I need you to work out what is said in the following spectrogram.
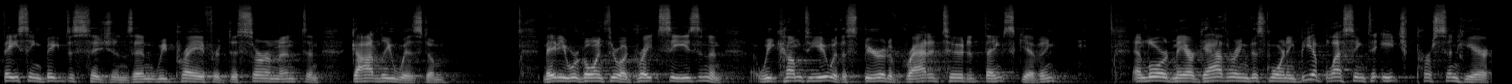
facing big decisions and we pray for discernment and godly wisdom. Maybe we're going through a great season and we come to you with a spirit of gratitude and thanksgiving. And Lord, may our gathering this morning be a blessing to each person here,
